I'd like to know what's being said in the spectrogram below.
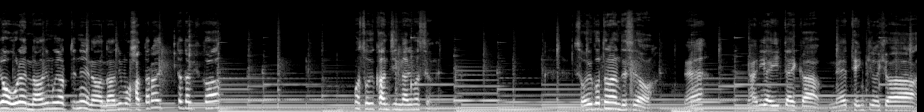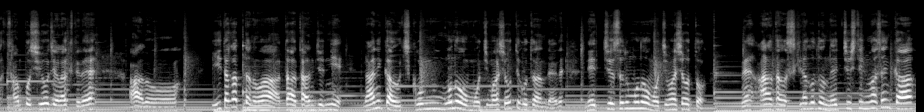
や俺何もやってねえな何も働いただけか？まあそういう感じになりますよね。そういうことなんですよ。ね。何が言いたいかね天気の日は散歩しようじゃなくてねあのー言いたかったのはただ単純に何か打ち込むものを持ちましょうってことなんだよね。熱中するものを持ちましょうと。ね、あなたの好きなことを熱中してみませんか？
